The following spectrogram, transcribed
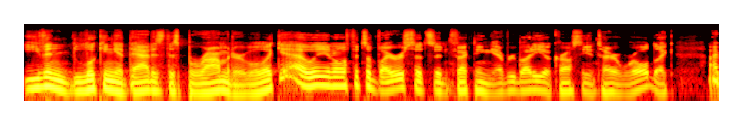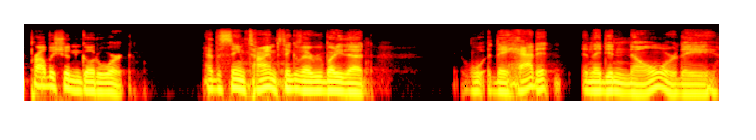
even looking at that as this barometer, well, like yeah, well, you know, if it's a virus that's infecting everybody across the entire world, like I probably shouldn't go to work. At the same time, think of everybody that they had it and they didn't know, or they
